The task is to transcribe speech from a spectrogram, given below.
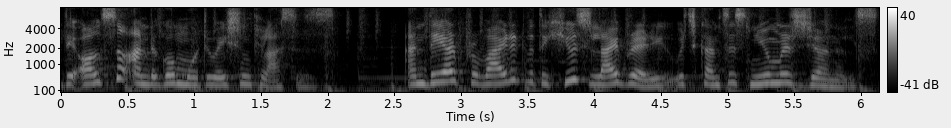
They also undergo motivation classes, and they are provided with a huge library which consists numerous journals.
